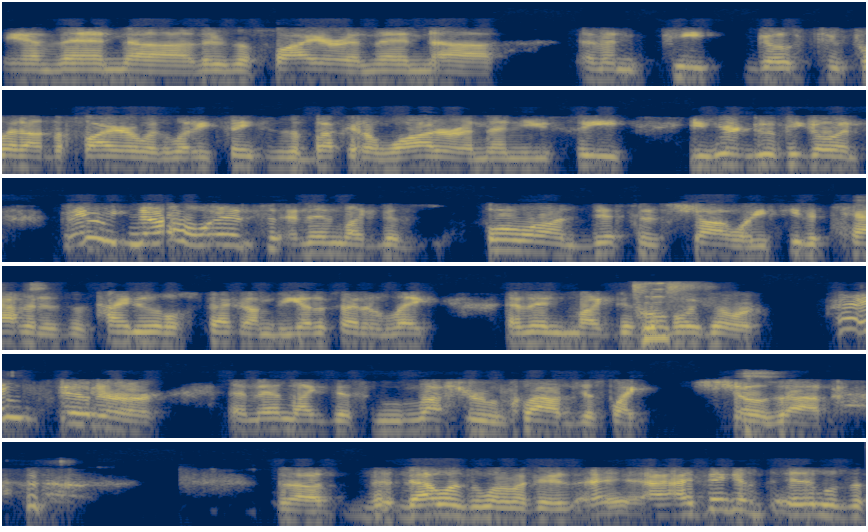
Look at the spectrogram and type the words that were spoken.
and then uh, there's a fire, and then uh, and then Pete goes to put out the fire with what he thinks is a bucket of water, and then you see you hear Goofy going, "Pete, no, it's," and then like this full-on distance shot where you see the cabin as a tiny little speck on the other side of the lake, and then like this Poof. voiceover, "Paint shooter," and then like this mushroom cloud just like shows up. So th- that was one of my favorites. I, I think it, it was the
